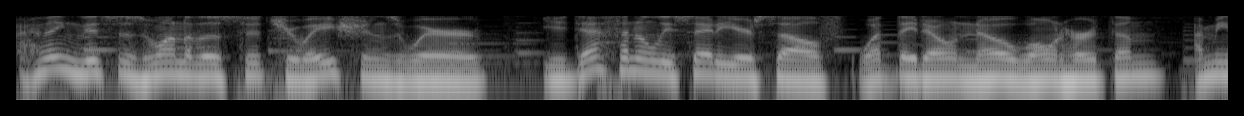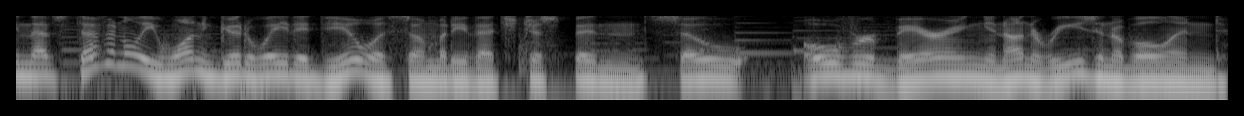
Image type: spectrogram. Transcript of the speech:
I think this is one of those situations where you definitely say to yourself, what they don't know won't hurt them. I mean, that's definitely one good way to deal with somebody that's just been so overbearing and unreasonable, and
